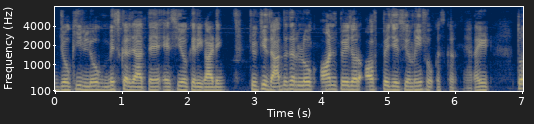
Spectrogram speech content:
जो कि लोग मिस कर जाते हैं एसईओ के रिगार्डिंग क्योंकि ज़्यादातर लोग ऑन पेज और ऑफ़ पेज एसईओ में ही फोकस करते हैं राइट तो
